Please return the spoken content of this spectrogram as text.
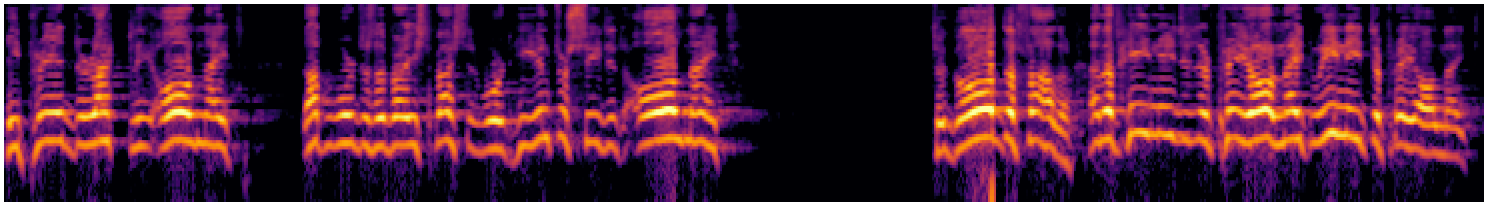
He prayed directly all night. That word is a very special word. He interceded all night to God the Father. And if he needed to pray all night, we need to pray all night.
